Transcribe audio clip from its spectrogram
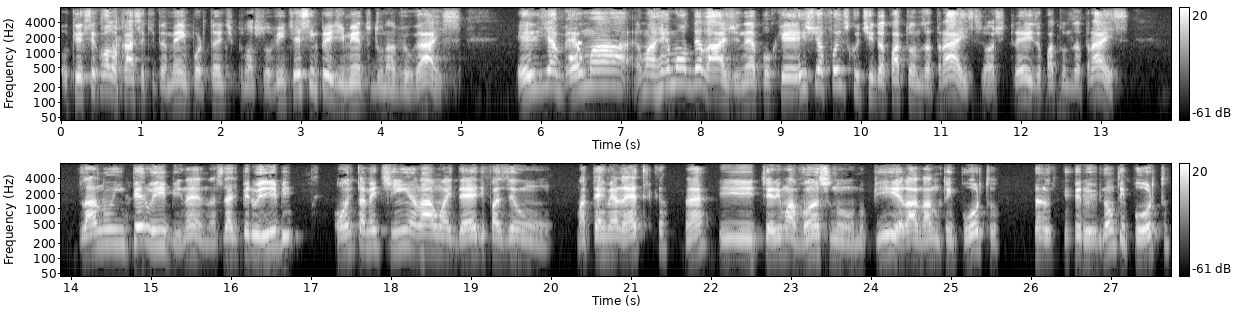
eu queria que você colocasse aqui também, importante para os nossos ouvintes, esse empreendimento do navio gás, ele já é uma, é uma remodelagem, né? Porque isso já foi discutido há quatro anos atrás, eu acho três ou quatro anos atrás, lá no em Peruíbe, né? Na cidade de Peruíbe, onde também tinha lá uma ideia de fazer um, uma termoelétrica, né? E teria um avanço no, no PIA, lá, lá não tem porto, Peruíbe não tem porto,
